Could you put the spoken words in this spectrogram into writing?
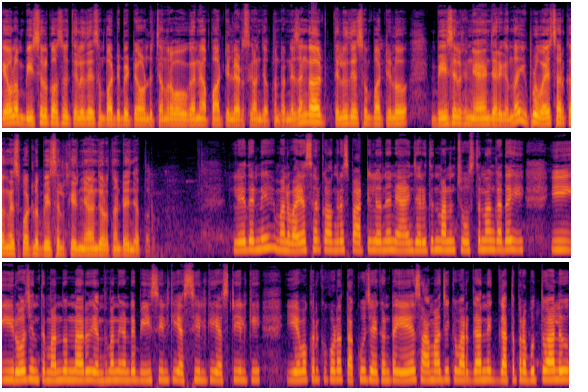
కేవలం బీసీల కోసం తెలుగుదేశం పార్టీ పెట్టామంటూ చంద్రబాబు కానీ ఆ పార్టీ లీడర్స్ కానీ చెప్తుంటారు. నిజంగా తెలుగుదేశం పార్టీలో బీసీలకు న్యాయం జరిగిందా? ఇప్పుడు వైఎస్ఆర్ కాంగ్రెస్ పార్టీలో బీసీలకి న్యాయం జరుగుతుంటే ఏం చెప్తారు? లేదండి మన వైఎస్ఆర్ కాంగ్రెస్ పార్టీలోనే న్యాయం జరుగుతుంది. మనం చూస్తున్నాం కదా ఈ- ఈ ఈ రోజు ఇంతమంది ఉన్నారు. ఎంతమంది అంటే బీసీలకి ఎస్సీలకి ఎస్టీలకి ఏ ఒక్కరికి కూడా తక్కువ చేయకుండా ఏ సామాజిక వర్గాన్ని గత ప్రభుత్వాలు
